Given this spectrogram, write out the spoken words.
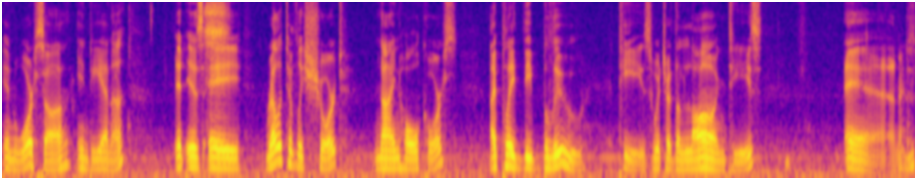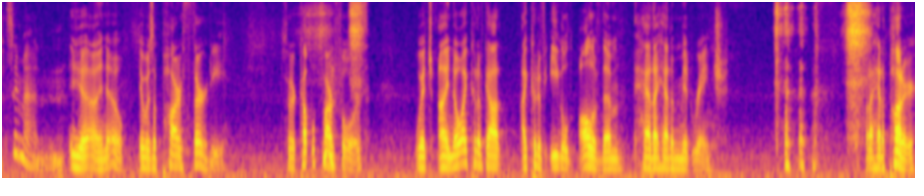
in Warsaw, Indiana. It is a relatively short nine hole course. I played the blue tees, which are the long tees. And Fancy man. yeah, I know. It was a par 30. So there are a couple par fours, which I know I could have got. I could have eagled all of them had I had a mid range. but I had a putter.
